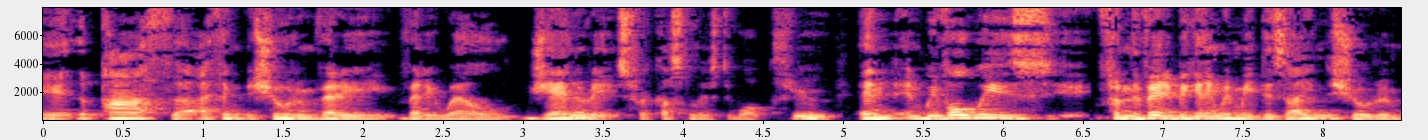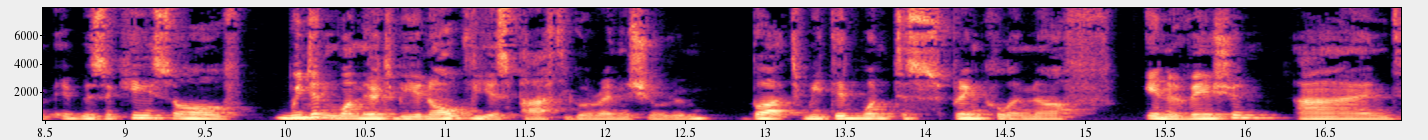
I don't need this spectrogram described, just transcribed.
uh, the path that I think the showroom very, very well generates for customers to walk through. And, and we've always, from the very beginning when we designed the showroom, it was a case of we didn't want there to be an obvious path to go around the showroom, but we did want to sprinkle enough innovation and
